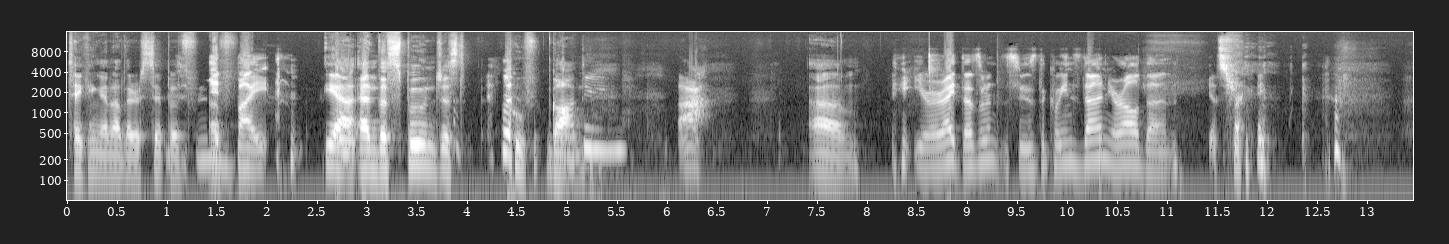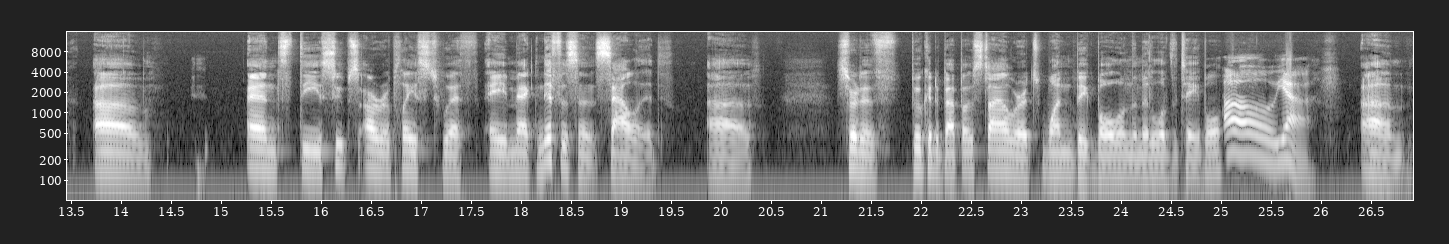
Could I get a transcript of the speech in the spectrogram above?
taking another sip of, Mid bite. yeah, and the spoon just poof gone. Ah, Um, you're right, Desmond. As soon as the queen's done, you're all done. that's right. um, and the soups are replaced with a magnificent salad, uh, sort of Buca di Beppo style, where it's one big bowl in the middle of the table. Oh yeah. um,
